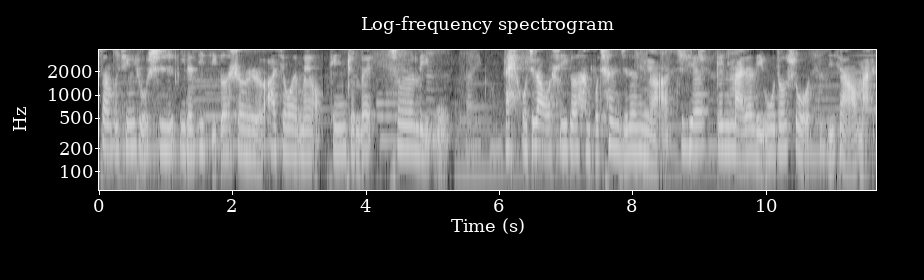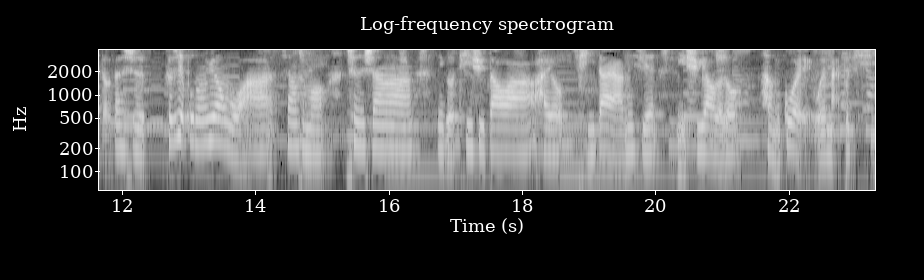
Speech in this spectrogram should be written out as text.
算不清楚是你的第几个生日了，而且我也没有给你准备生日礼物。哎，我知道我是一个很不称职的女儿，这些给你买的礼物都是我自己想要买的，但是可是也不能怨我啊，像什么衬衫啊、那个剃须刀啊、还有皮带啊那些你需要的都很贵，我也买不起。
